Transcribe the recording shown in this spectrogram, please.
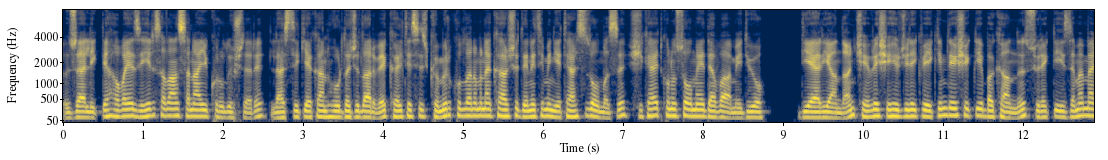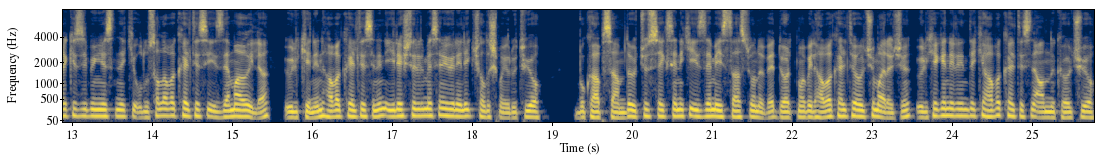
Özellikle havaya zehir salan sanayi kuruluşları, lastik yakan hurdacılar ve kalitesiz kömür kullanımına karşı denetimin yetersiz olması şikayet konusu olmaya devam ediyor. Diğer yandan Çevre Şehircilik ve İklim Değişikliği Bakanlığı sürekli izleme merkezi bünyesindeki Ulusal Hava Kalitesi İzleme Ağı'yla ülkenin hava kalitesinin iyileştirilmesine yönelik çalışma yürütüyor. Bu kapsamda 382 izleme istasyonu ve 4 mobil hava kalite ölçüm aracı ülke genelindeki hava kalitesini anlık ölçüyor.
